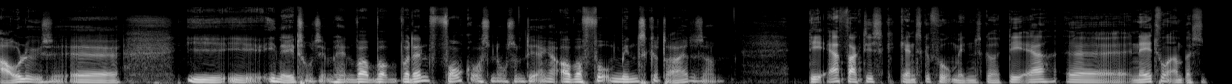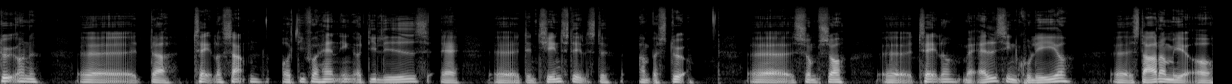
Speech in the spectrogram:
afløse øh, i, i, i NATO simpelthen. Hvor, hvor, hvordan foregår sådan nogle sonderinger, og hvor få mennesker drejer det sig om? Det er faktisk ganske få mennesker. Det er øh, NATO-ambassadørerne, øh, øh, der taler sammen, og de forhandlinger, de ledes af øh, den tjenestelste ambassadør, øh, som så øh, taler med alle sine kolleger, øh, starter med at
